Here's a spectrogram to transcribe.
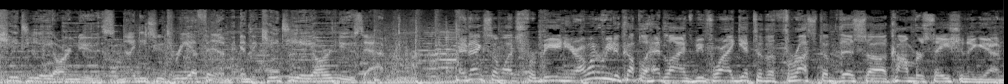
KTAR News, 92.3 FM, and the KTAR News app. Hey, thanks so much for being here. I want to read a couple of headlines before I get to the thrust of this uh, conversation again.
